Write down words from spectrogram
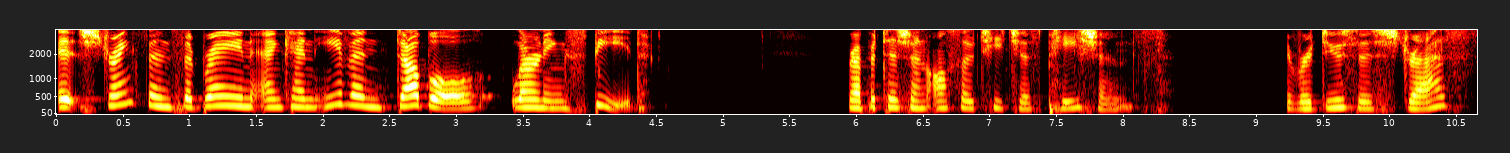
it strengthens the brain and can even double learning speed. Repetition also teaches patience, it reduces stress,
